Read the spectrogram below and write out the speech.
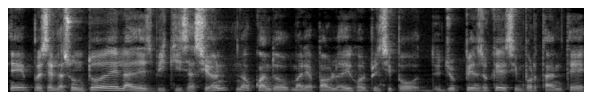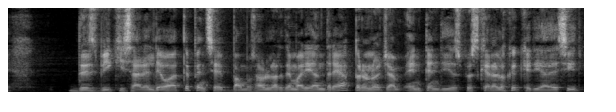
eh, pues el asunto de la desviquización, ¿no? Cuando María Paula dijo al principio, yo pienso que es importante desviquizar el debate, pensé, vamos a hablar de María Andrea, pero no, ya entendí después qué era lo que quería decir.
